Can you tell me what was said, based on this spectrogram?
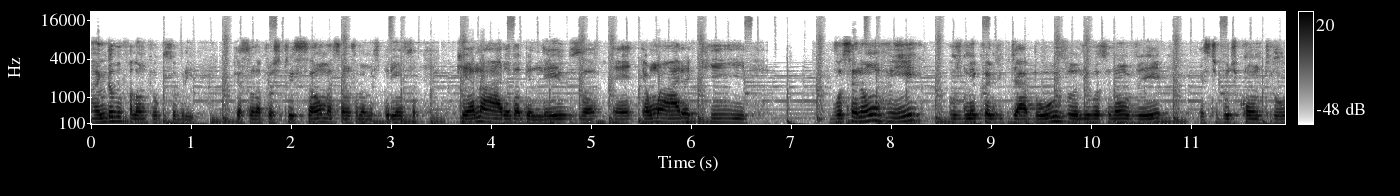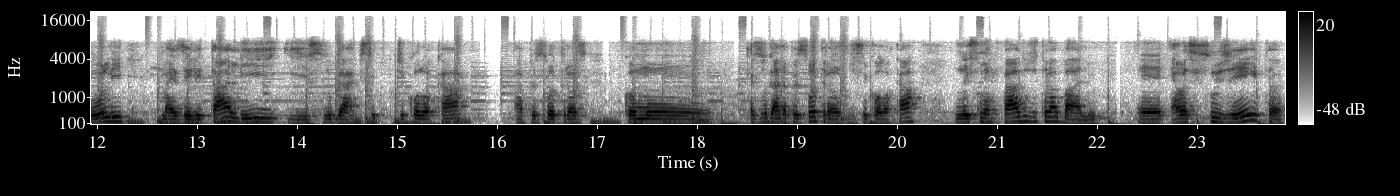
ainda vou falar um pouco sobre a questão da prostituição, mas falando sobre a minha experiência, que é na área da beleza, é, é uma área que você não vê os mecanismos de abuso ali, você não vê esse tipo de controle, mas ele tá ali e esse lugar de, se, de colocar a pessoa trans como esse lugar da pessoa trans de se colocar nesse mercado de trabalho é, ela se sujeita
